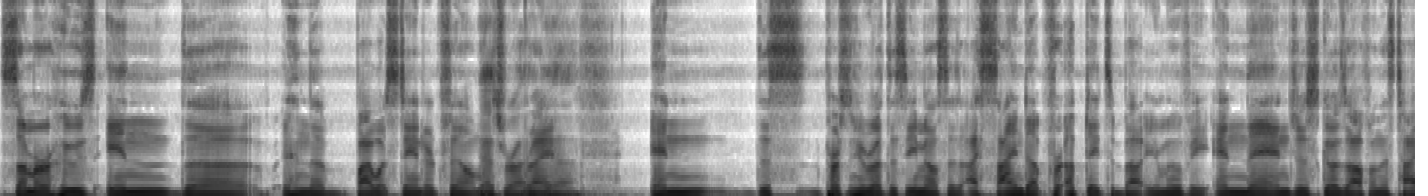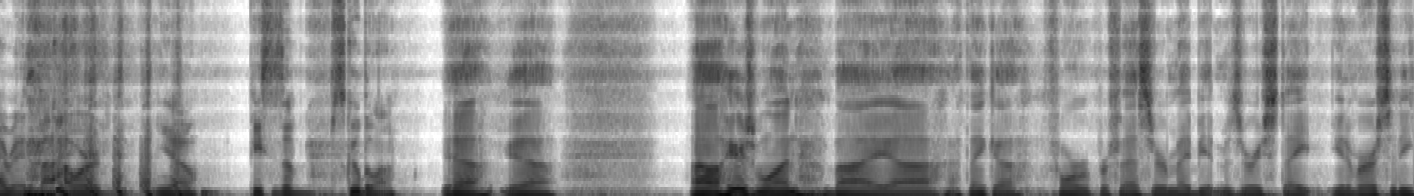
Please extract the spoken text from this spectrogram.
Summer, who's in the in the by what standard film? That's right, Right. yeah. And this person who wrote this email says, "I signed up for updates about your movie," and then just goes off on this tirade about how we're you know pieces of skubalon. Yeah, yeah. Uh, here's one by uh, I think a former professor, maybe at Missouri State University.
